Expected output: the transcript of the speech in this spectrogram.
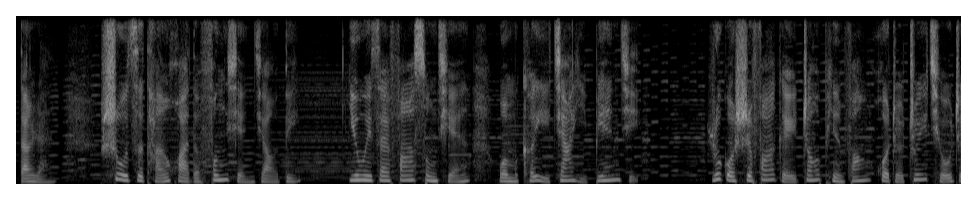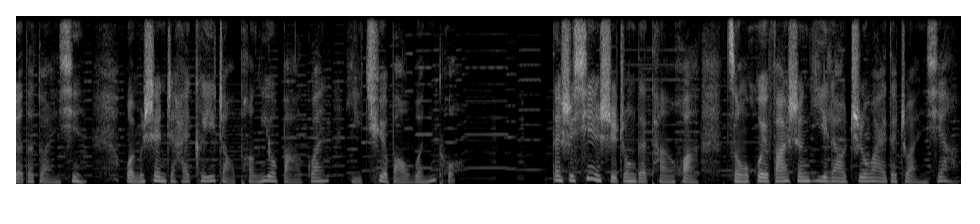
当然。数字谈话的风险较低，因为在发送前我们可以加以编辑。如果是发给招聘方或者追求者的短信，我们甚至还可以找朋友把关，以确保稳妥。但是现实中的谈话总会发生意料之外的转向，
